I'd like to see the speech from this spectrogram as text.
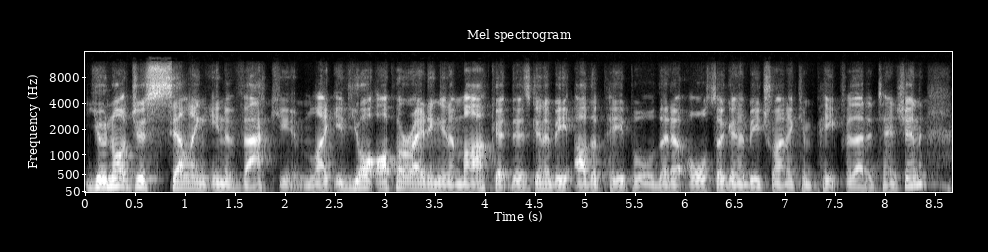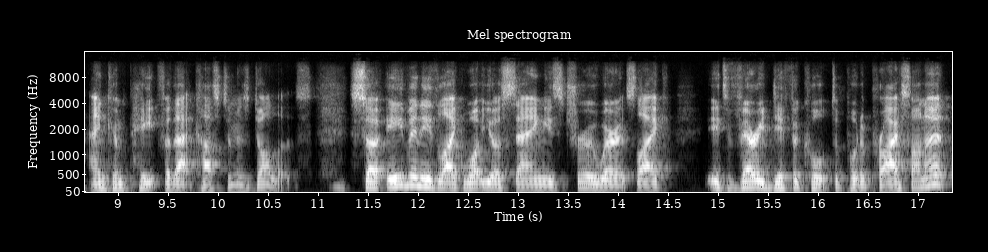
you're not just selling in a vacuum. Like if you're operating in a market, there's going to be other people that are also going to be trying to compete for that attention and compete for that customer's dollars. So even if like what you're saying is true, where it's like it's very difficult to put a price on it,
